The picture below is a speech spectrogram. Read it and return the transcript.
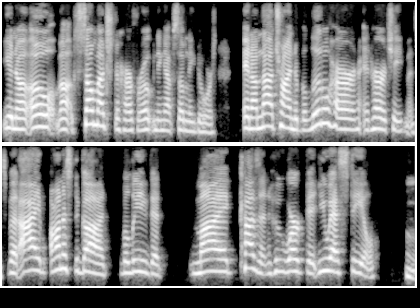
you know, owe uh, so much to her for opening up so many doors. And I'm not trying to belittle her and her achievements, but I, honest to God, believe that my cousin who worked at U.S. Steel, hmm.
